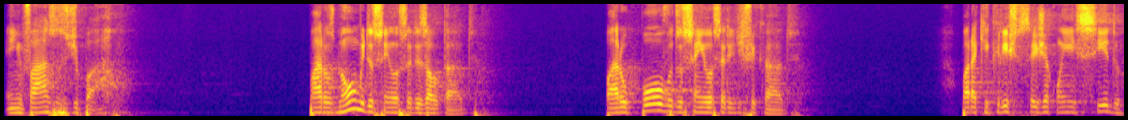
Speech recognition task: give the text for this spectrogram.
em vasos de barro, para o nome do Senhor ser exaltado, para o povo do Senhor ser edificado, para que Cristo seja conhecido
